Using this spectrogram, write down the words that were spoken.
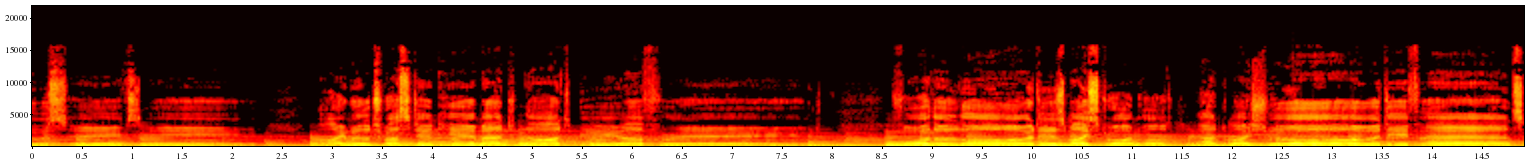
who saves me. I will trust in him and not be afraid. For the Lord is my stronghold and my sure defense,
